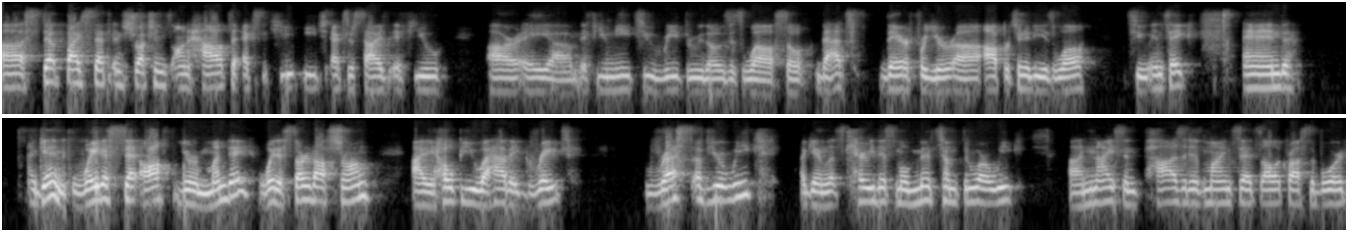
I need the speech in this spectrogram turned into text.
uh, step-by-step -step instructions on how to execute each exercise if you are a, um, if you need to read through those as well. So that's there for your uh, opportunity as well to intake. And again, way to set off your Monday, way to start it off strong. I hope you have a great rest of your week. Again, let's carry this momentum through our week. Uh, nice and positive mindsets all across the board.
